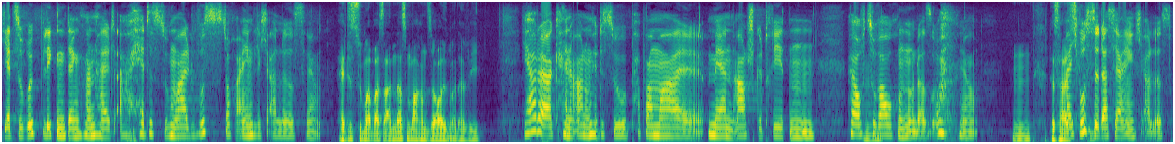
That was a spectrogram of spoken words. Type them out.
Jetzt zurückblickend denkt man halt, ah, hättest du mal, du wusstest doch eigentlich alles, ja. Hättest du mal was anders machen sollen oder wie? Ja, oder keine Ahnung, hättest du Papa mal mehr in den Arsch getreten, hör auf hm. zu rauchen oder so, ja. Hm. Das heißt, Weil ich wusste das ja eigentlich alles.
